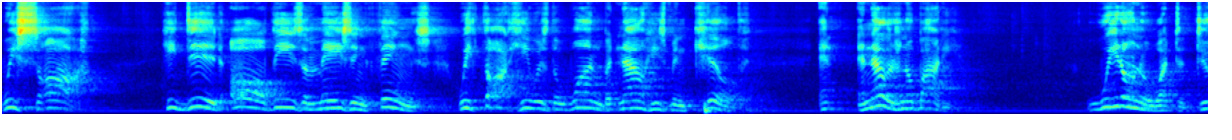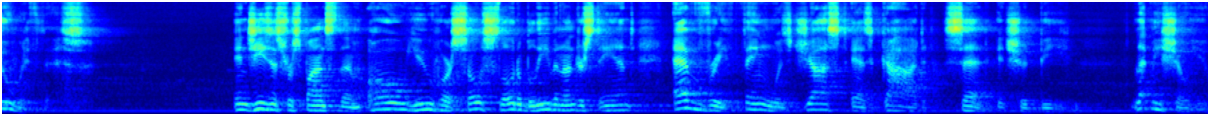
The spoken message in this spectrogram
we saw. He did all these amazing things. We thought he was the one, but now he's been killed. And, and now there's no body. We don't know what to do with this. And Jesus responds to them, Oh, you who are so slow to believe and understand, everything was just as God said it should be. Let me show you.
